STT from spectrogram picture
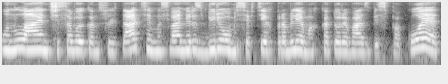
онлайн часовой консультации мы с вами разберемся в тех проблемах, которые вас беспокоят,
